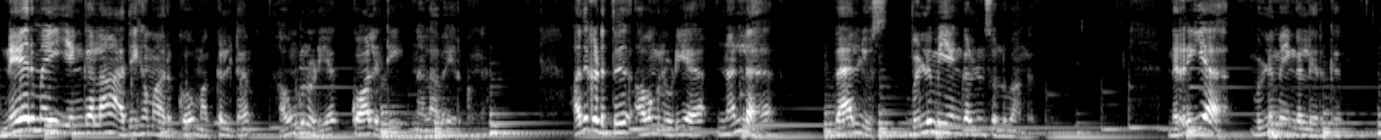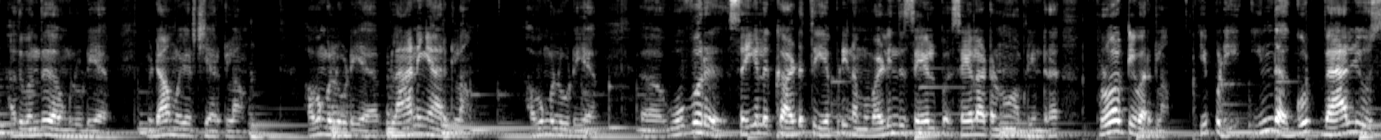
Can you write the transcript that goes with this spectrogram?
நேர்மை எங்கெல்லாம் அதிகமாக இருக்கோ மக்கள்கிட்ட அவங்களுடைய குவாலிட்டி நல்லாவே இருக்குங்க. அதுக்கடுத்து அவங்களுடைய நல்ல வேல்யூஸ் விழுமியங்கள்னு சொல்லுவாங்க. நிறைய விழுமியங்கள் இருக்கு. அது வந்து அவங்களுடைய விடாமுயற்சியாக இருக்கலாம். அவங்களுடைய பிளானிங்காக இருக்கலாம். அவங்களுடைய ஒவ்வொரு செயலுக்கு அடுத்து எப்படி நம்ம வழிந்து செயல் செயலாற்றணும் அப்படின்ற ப்ரோஆக்டிவாக இருக்கலாம். இப்படி இந்த குட் வேல்யூஸ்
